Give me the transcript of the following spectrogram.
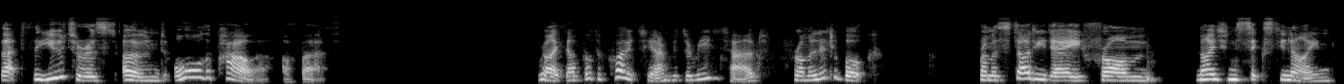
that the uterus owned all the power of birth. Right, I've got a quote here. I'm going to read it out from a little book from a study day from 1969,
